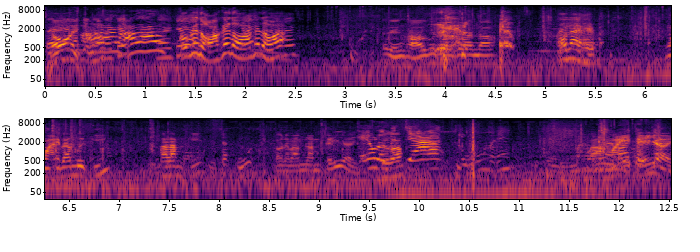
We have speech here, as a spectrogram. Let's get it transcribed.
Rồi. Có cái đỏ cái đỏ cái đỏ. Cái điện thoại của tôi của anh đâu con này ngoài 30 kg 35 kg thì chắc cú con này 35 kg rồi. Kéo lên cái cha. Đủ mẹ. ba mấy kg rồi.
